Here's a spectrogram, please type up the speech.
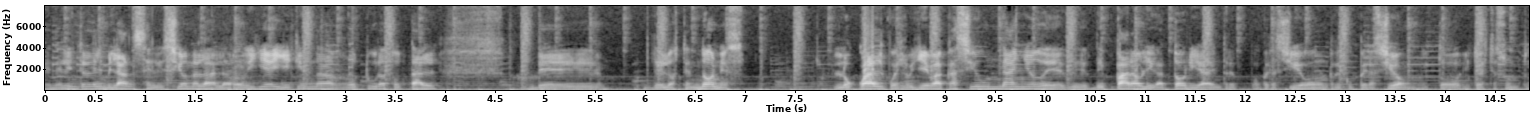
en el Inter del Milán, se lesiona la, la rodilla y tiene una rotura total de, de los tendones lo cual pues lo lleva casi un año de, de- de para obligatoria entre operación, recuperación y todo, y todo este asunto.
